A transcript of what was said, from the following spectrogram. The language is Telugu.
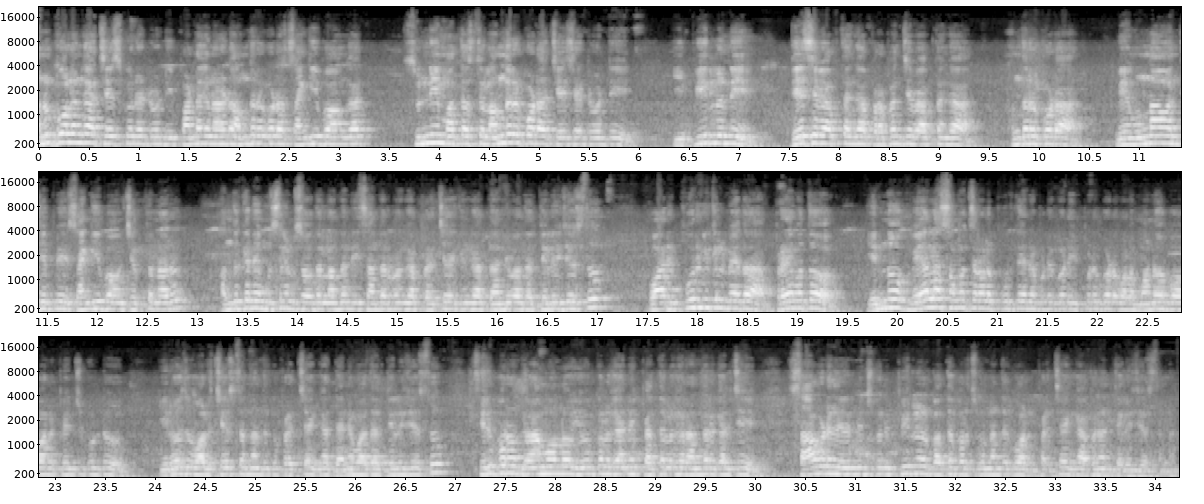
అనుకూలంగా చేసుకునేటువంటి పండుగ నాడు అందరూ కూడా సంఘీభావంగా సున్నీ మతస్థులు అందరూ కూడా చేసేటువంటి ఈ పీర్లని దేశవ్యాప్తంగా ప్రపంచవ్యాప్తంగా అందరూ కూడా మేము ఉన్నామని చెప్పి సంఘీభావం చెప్తున్నారు. అందుకనే ముస్లిం సోదరులందరినీ ఈ సందర్భంగా ప్రత్యేకంగా ధన్యవాదాలు తెలియజేస్తూ వారి పూర్వీకుల మీద ప్రేమతో ఎన్నో వేల సంవత్సరాలు పూర్తయినప్పటికీ కూడా ఇప్పుడు కూడా వాళ్ళ మనోభావాలు పెంచుకుంటూ ఈరోజు వాళ్ళు చేస్తున్నందుకు ప్రత్యేకంగా ధన్యవాదాలు తెలియజేస్తూ సిరిపురం గ్రామంలో యువకులు కానీ పెద్దలు కానీ అందరూ కలిసి సావడి నిర్మించుకుని పీర్లను భద్రపరుచుకున్నందుకు వాళ్ళని ప్రత్యేకంగా అభినందన తెలియజేస్తున్నాను.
